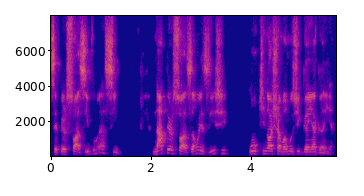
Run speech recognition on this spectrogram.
Ser persuasivo não é assim. Na persuasão existe o que nós chamamos de ganha-ganha.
